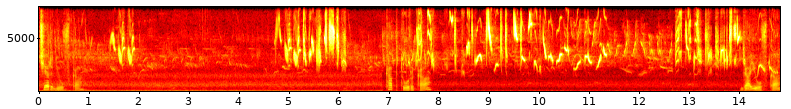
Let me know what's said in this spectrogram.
cierniówka, kapturka, gajówka,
